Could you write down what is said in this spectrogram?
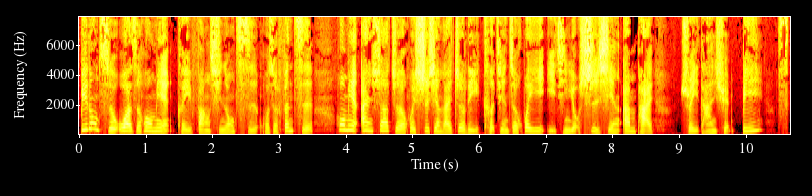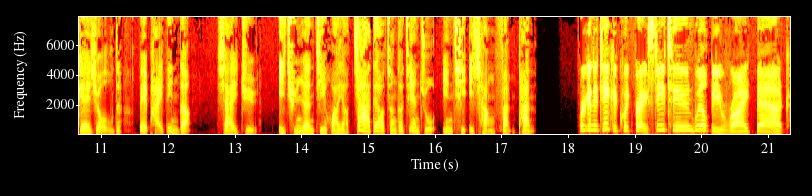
Be 动词 was 后面可以放形容词或者分词，后面暗杀者会事先来这里，可见这会议已经有事先安排，所以答案选 B scheduled 被排定的。下一句，一群人计划要炸掉整个建筑，引起一场反叛。We're going to take a quick break. Stay tuned. We'll be right back.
